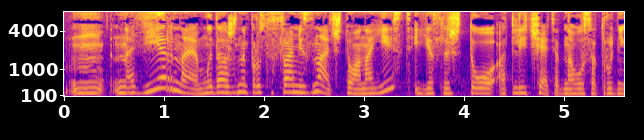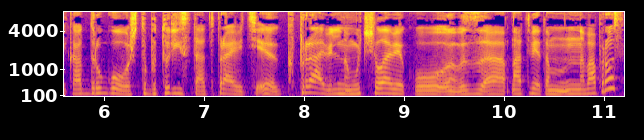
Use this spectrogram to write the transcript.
Наверное, мы должны просто с вами знать, что она есть, и если что, отличать одного сотрудника от другого, чтобы турист туриста отправить э, к правильному человеку за ответом на вопрос.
